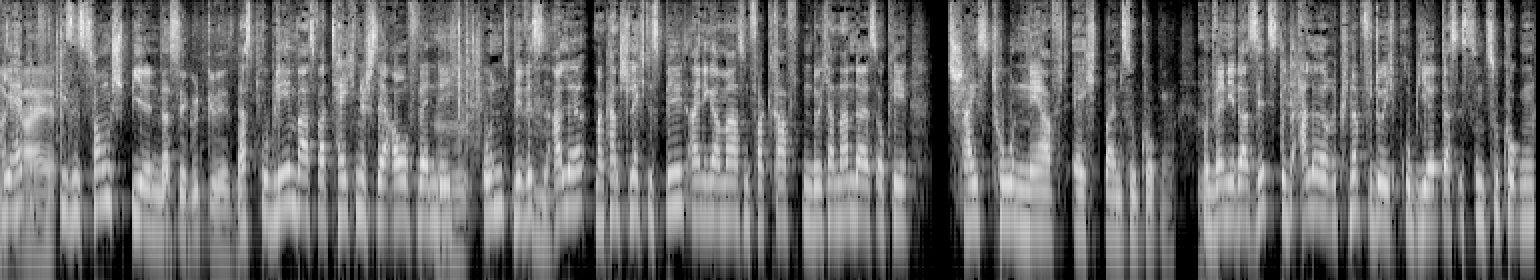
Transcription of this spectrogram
Und ihr Ah, hättet geil. diesen Song spielen müssen. Das wäre gut gewesen. Das Problem war, es war technisch sehr aufwendig und wir wissen alle, man kann schlechtes Bild einigermaßen verkraften, durcheinander ist okay. Scheiß Ton nervt echt beim Zugucken. Und wenn ihr da sitzt und alle eure Knöpfe durchprobiert, das ist zum Zugucken.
